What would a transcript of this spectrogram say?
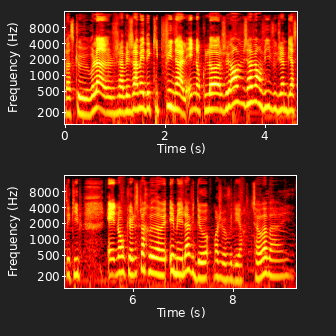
parce que voilà, j'avais jamais d'équipe finale et donc là j'avais envie vu que j'aime bien cette équipe. Et donc j'espère que vous avez aimé la vidéo. Moi je vais vous dire ciao bye bye.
